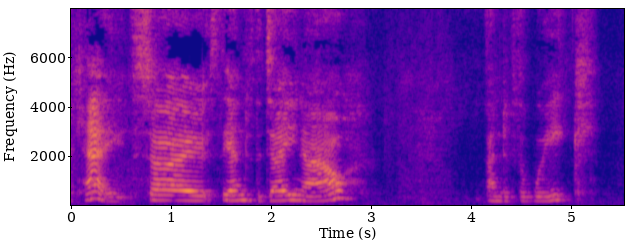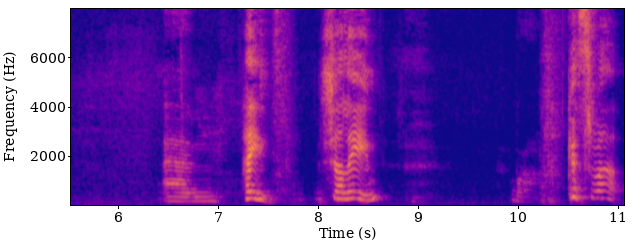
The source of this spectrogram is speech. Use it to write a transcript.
Okay, so it's the end of the day now. End of the week. Um, Hey, Charlene, what? guess what?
